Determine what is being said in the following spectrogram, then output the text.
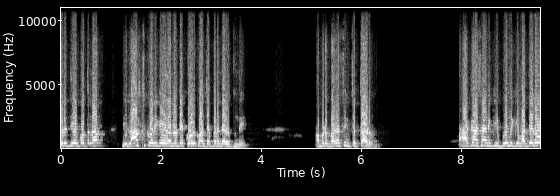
ఉరి తీయబోతున్నాం నీ లాస్ట్ కోరిక ఏదైనా ఉంటే కోరుకో అని చెప్పడం జరుగుతుంది. అప్పుడు భగత్ సింగ్ చెప్తాడు ఆకాశానికి భూమికి మధ్యలో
